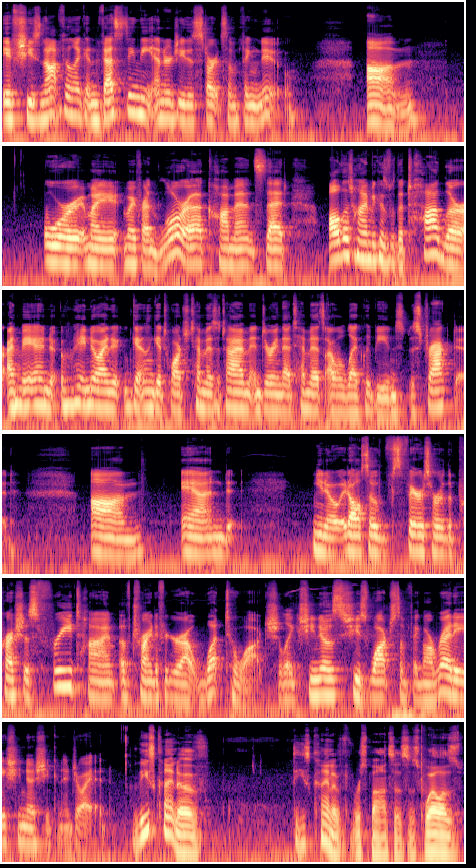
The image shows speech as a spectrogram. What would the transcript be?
if she's not feeling like investing the energy to start something new. Um, or my my friend Laura comments that all the time because with a toddler I may I may know I get get to watch ten minutes a time and during that ten minutes I will likely be distracted, um, and you know it also spares her the precious free time of trying to figure out what to watch. Like she knows she's watched something already, she knows she can enjoy it. These kind of these kind of responses, as well as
